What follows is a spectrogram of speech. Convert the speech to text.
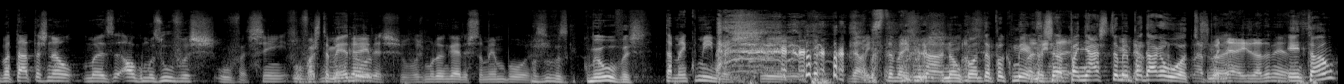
Batatas não, mas algumas uvas. Uvas. Sim, uvas, uvas também morangueiras. É uvas morangueiras são mesmo boas. Mas uvas, comeu uvas? Também comi, mas. Eh, não, isso também. Não, não conta para comer, mas, mas ainda... apanhaste também ainda... para dar a outros. Apanhei, não é? exatamente. Então.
